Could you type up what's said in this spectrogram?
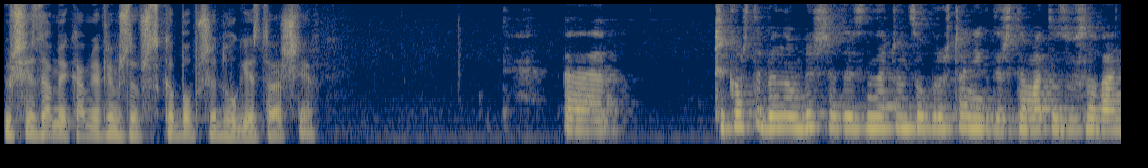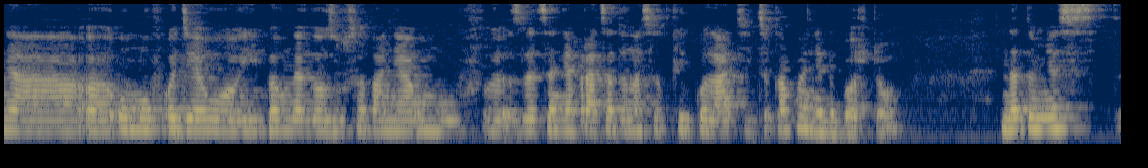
Już się zamykam, ja wiem, że to wszystko było przydługie strasznie. E, Czy koszty będą wyższe? To jest znaczące uproszczenie, gdyż tematu zusowania e, umów o dzieło i pełnego zusowania umów e, zlecenia wraca do nas od kilku lat i co kampanię wyborczą. Natomiast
